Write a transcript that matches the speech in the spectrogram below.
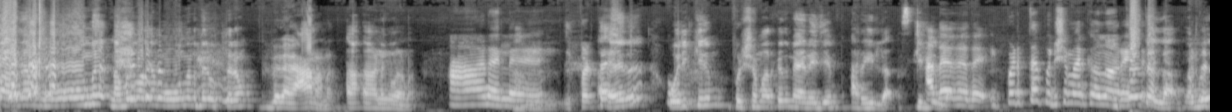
പറഞ്ഞ മൂന്ന് നമ്മൾ പറഞ്ഞ മൂന്നെണ്ണത്തിന് ഉത്തരം ആണാണ് ആണുങ്ങളാണ്. ആണല്ലേ? ഇപ്പോഴത്തെ അതായത് ഒരിക്കലും പുരുഷന്മാർക്ക് മാനേജ് ചെയ്യാൻ അറിയില്ല അതെ അതെ അതെ. ഇപ്പോഴത്തെ പുരുഷന്മാർക്ക് ഒന്നും ഇപ്പോഴത്തെ അല്ല നമ്മൾ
